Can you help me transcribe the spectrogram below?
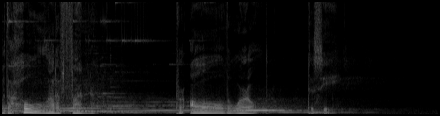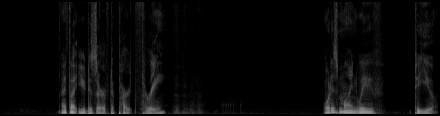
With a whole lot of fun for all the world to see. I thought you deserved a part three. What is Mindwave to you?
